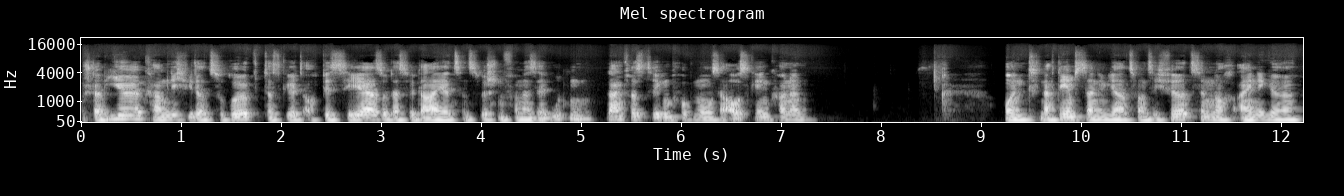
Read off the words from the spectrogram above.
stabil, kam nicht wieder zurück. Das gilt auch bisher, so dass wir da jetzt inzwischen von einer sehr guten langfristigen Prognose ausgehen können. Und nachdem es dann im Jahr 2014 noch einige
